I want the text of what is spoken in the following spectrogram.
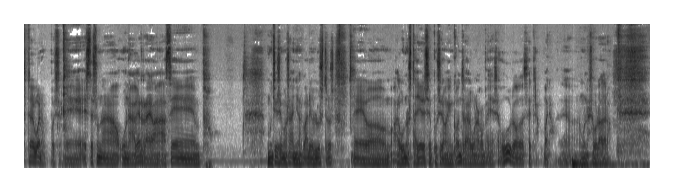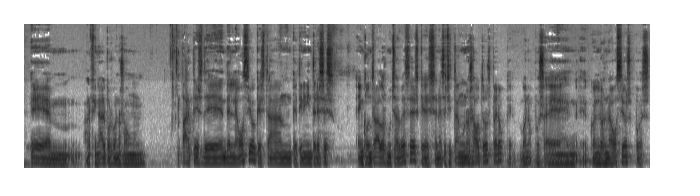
Entonces, bueno, pues eh, esta es una, una guerra. Hace muchísimos años, varios lustros, eh, algunos talleres se pusieron en contra de alguna compañía de seguro, etcétera. Bueno, alguna aseguradora. Eh, al final, pues bueno, son partes del negocio que están, que tienen intereses encontrados muchas veces, que se necesitan unos a otros, pero que, bueno, pues con los negocios, pues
